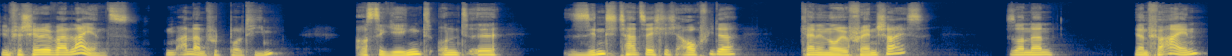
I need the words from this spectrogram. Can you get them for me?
den Fischereva Lions, einem anderen Footballteam aus der Gegend und äh, sind tatsächlich auch wieder keine neue Franchise, sondern ja ein Verein,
